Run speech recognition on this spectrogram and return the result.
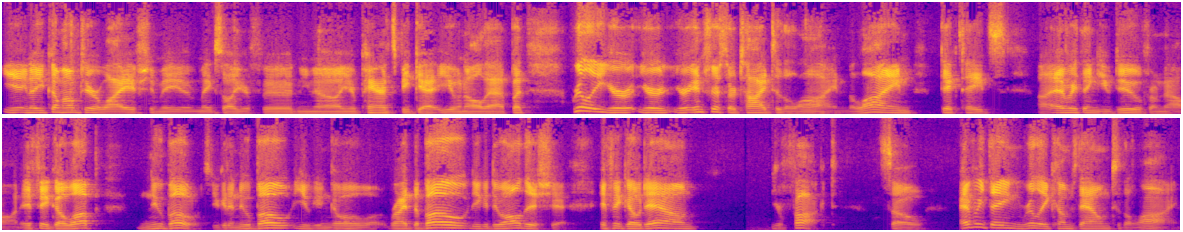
you, know, you come home to your wife, she ma- makes all your food, you know, your parents beget you and all that, but really, your your your interests are tied to the line. The line dictates uh, everything you do from now on. If it go up, new boats, you get a new boat, you can go ride the boat, you can do all this shit. If it go down, you're fucked. So everything really comes down to the line.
